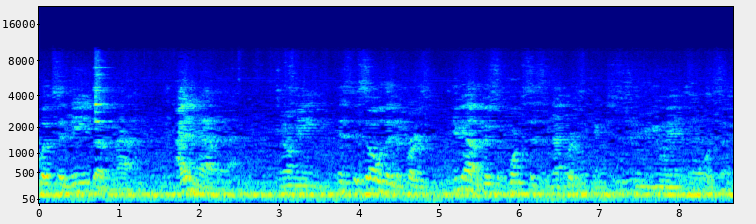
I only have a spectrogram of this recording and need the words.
But to me, it doesn't matter. I didn't have that. You know what I mean? It's, it's all within the person. If you can have a good support system, that person can just screw you in and support them.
